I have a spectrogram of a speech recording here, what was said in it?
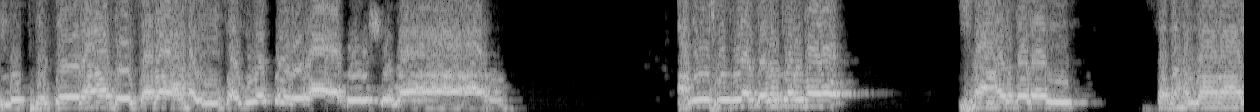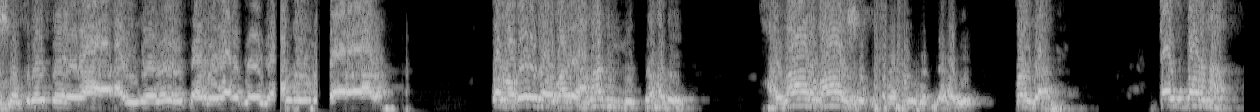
লুৎফ তেরা বেকরা, হাই তেরা বেশুমার। আমি শুক্রিয়া কেন করব। শায়ের বলেন সদা হাজারা শুক্র তেরা আই মেরে পরওয়ারদিগার তো রবের দরবারে আমাদের করতে হবে। হাজার বার শুক্র গ্রহণ করতে হবে। কয়বার? একবার না।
